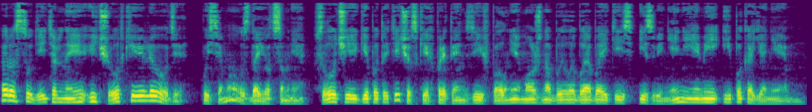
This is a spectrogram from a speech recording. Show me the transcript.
рассудительные и чуткие люди. Посему, сдается мне, в случае гипотетических претензий вполне можно было бы обойтись извинениями и покаянием.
